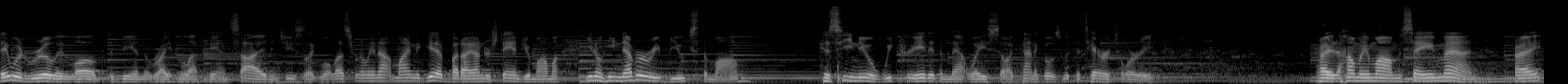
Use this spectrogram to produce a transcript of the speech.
They would really love to be in the right and left hand side. And Jesus is like, Well, that's really not mine to give, but I understand you, mama. You know, he never rebukes the mom because he knew we created him that way, so it kind of goes with the territory. Right? How many moms say amen? Right?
